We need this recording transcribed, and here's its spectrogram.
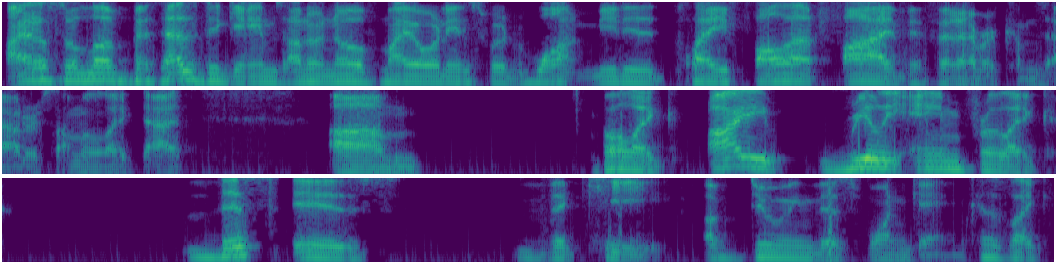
I also love Bethesda games. I don't know if my audience would want me to play Fallout 5 if it ever comes out or something like that. Um, but, like, I really aim for, like, this is the key of doing this one game because like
